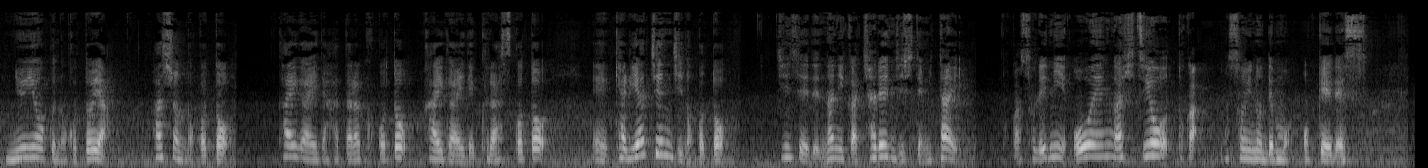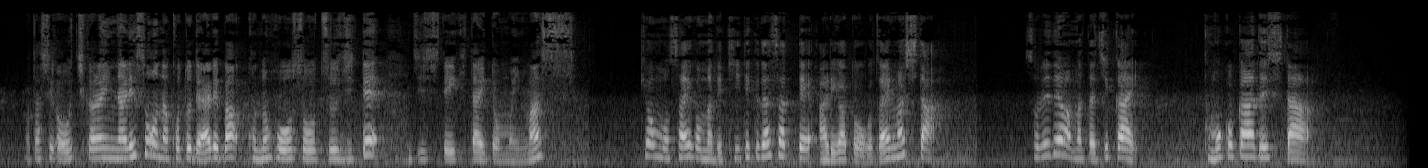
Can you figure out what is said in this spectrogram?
ニューヨークのことやファッションのこと海外で働くこと海外で暮らすこと、えー、キャリアチェンジのこと人生で何かチャレンジしてみたい。とかそれに応援が必要とかそういうのでも OK です。私がお力になれそうなことであればこの放送を通じて実施していきたいと思います。今日も最後まで聞いてくださってありがとうございました。それではまた次回。ともこかーでした。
